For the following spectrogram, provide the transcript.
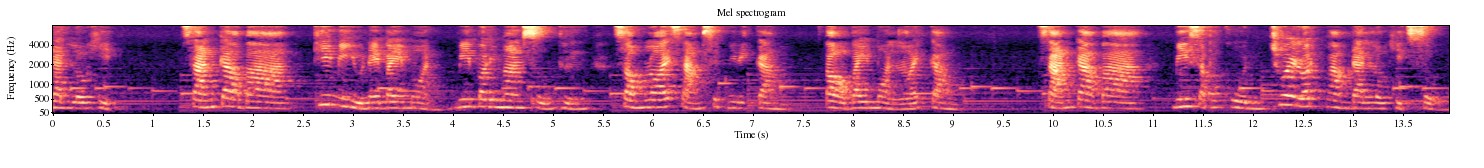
ดันโลหิต สารกาบาที่มีอยู่ในใบหม่อนมีปริมาณสูงถึง 230 มิลลิกรัม ต่อใบหม่อน100กรัม สารกาบา มีสรรพคุณช่วยลดความดันโลหิตสูง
